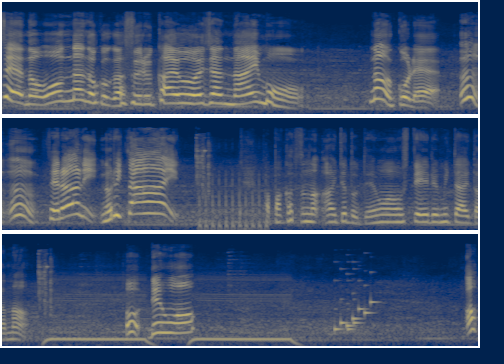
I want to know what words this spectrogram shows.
生の女の子がする会話じゃないもん。なあこれ。うんうん。フェラーリ乗りたい。パパ活の相手と電話をしているみたいだな。あ電話？あ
